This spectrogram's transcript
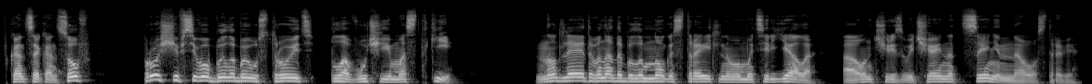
В конце концов, проще всего было бы устроить плавучие мостки. Но для этого надо было много строительного материала, а он чрезвычайно ценен на острове.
